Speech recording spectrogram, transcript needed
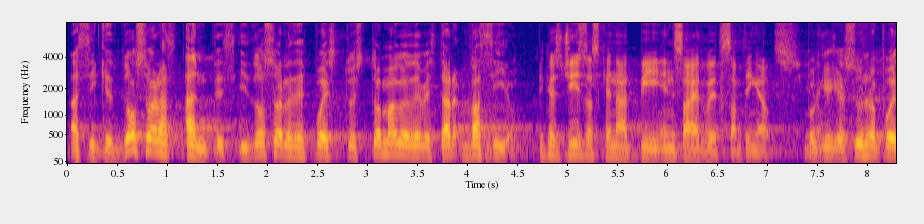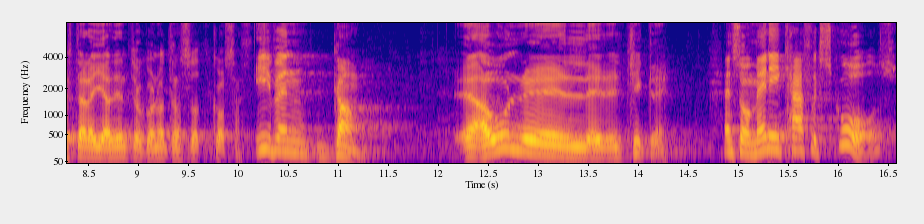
Así que dos horas antes y dos horas después, tu estómago debe estar vacío, because Jesus cannot be inside with something else. you know. porque Jesús no puede estar ahí adentro con otras o- cosas. Even gum. Eh, Aún el, el chicle. And so, many Catholic schools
